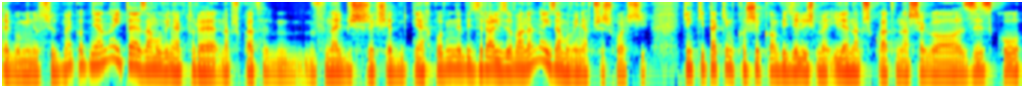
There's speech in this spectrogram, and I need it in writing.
tego minus 7 dnia, no i te zamówienia, które na przykład w najbliższych 7 dniach powinny być zrealizowane, no i zamówienia w przyszłości. Dzięki takim koszykom wiedzieliśmy, ile na przykład naszego zysku,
